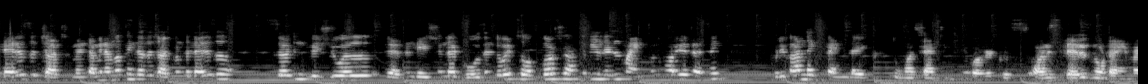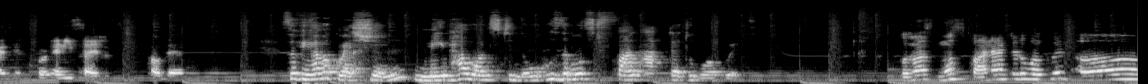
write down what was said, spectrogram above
there is a judgment. I mean, I'm not saying there's a judgment, but there is a certain visual presentation that goes into it. So, of course, you have to be a little mindful of how you're dressing, but you can't like spend like too much time thinking about it because honestly, there is no time, I think, for any stylist out there. So we have a question. Medha wants to know who's the most fun actor to work with. Who's the most, most fun actor to work with? Uh,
